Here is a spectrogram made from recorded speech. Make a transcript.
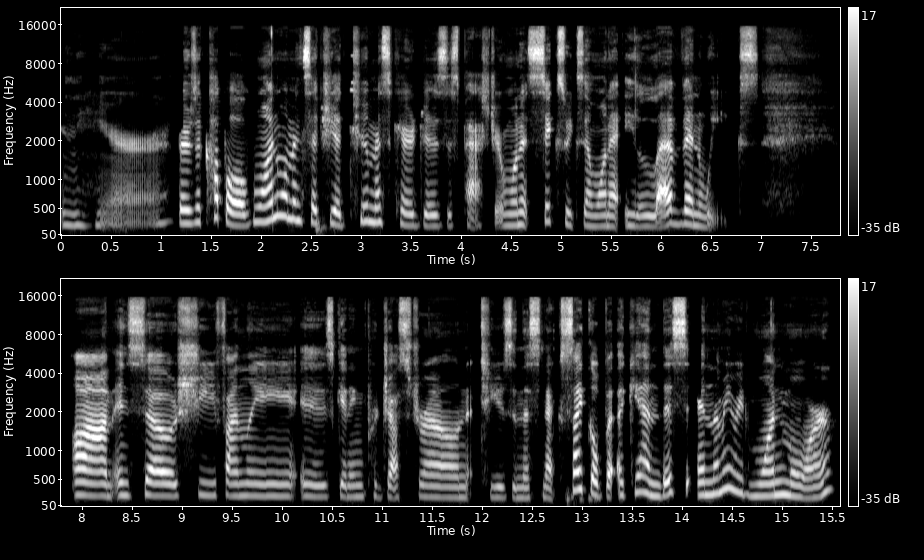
in here. There's a couple. One woman said she had two miscarriages this past year, one at six weeks and one at 11 weeks. Um, and so she finally is getting progesterone to use in this next cycle. But again, this, and let me read one more.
